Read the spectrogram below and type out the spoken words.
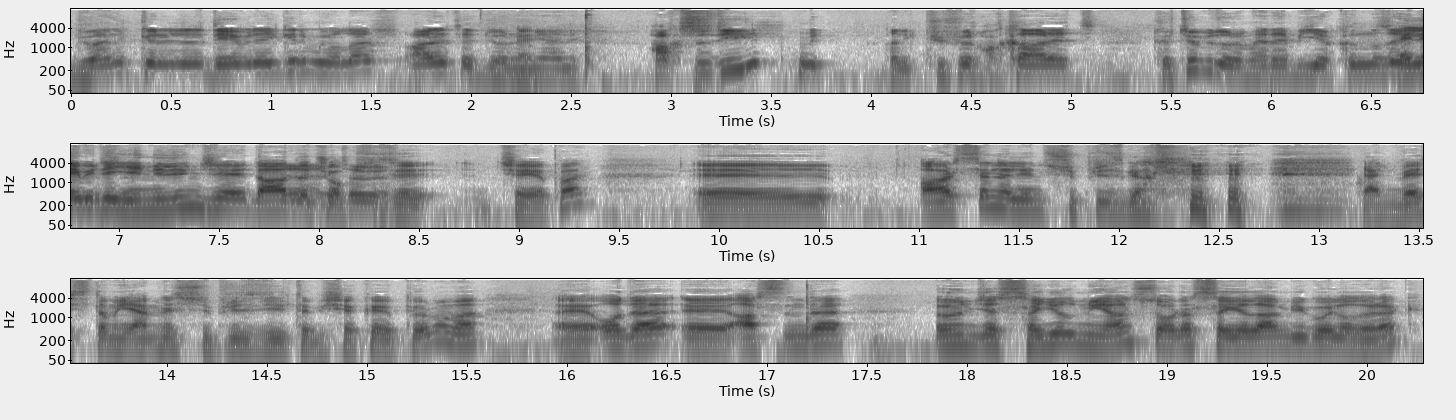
güvenlik görevlileri devreye girmiyorlar? Alet ediyorum Evet. yani. Haksız değil. Hani küfür, hakaret kötü bir durum. Hele bir yakınınıza Hele bir de yenilince daha da Evet, çok tabii. sizi şey yapar. Ee, Arsenal'in sürpriz gal yani West Ham'ı yenmesi sürpriz değil tabii şaka yapıyorum ama e, o da e, aslında önce sayılmayan sonra sayılan bir gol olarak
